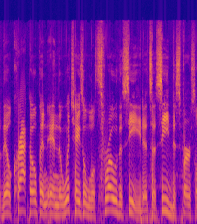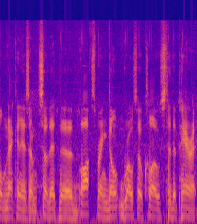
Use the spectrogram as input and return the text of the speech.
they'll crack open and the witch hazel will throw the seed. It's a seed dispersal mechanism so that the offspring don't grow so close to the parent.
